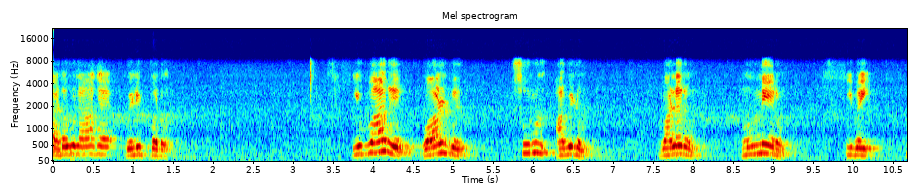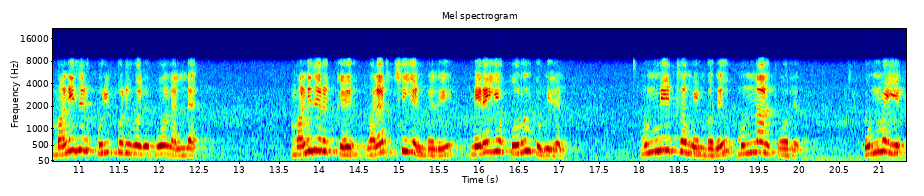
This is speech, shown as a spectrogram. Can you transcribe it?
கடவுளாக வெளிப்படும். இவ்வாறு வாழ்வு சுருள் அவிழும் வளரும் முன்னேறும். இவை மனிதர் குறிப்பிடுவது போல் அல்ல. மனிதருக்கு வளர்ச்சி என்பது நிறைய பொருள் குவிதல். முன்னேற்றம் என்பது முன்னால் போதல். உண்மையில்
